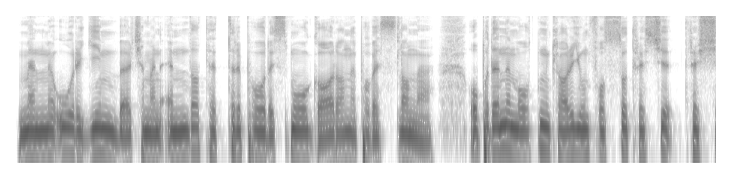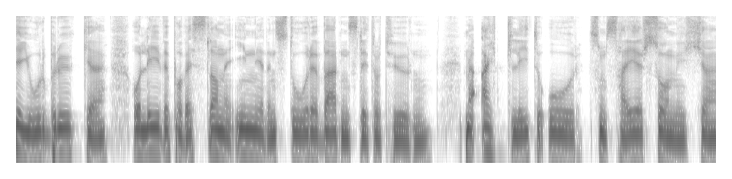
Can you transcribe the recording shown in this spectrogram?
men med ordet gimber kommer en enda tettere på de små gårdene på Vestlandet, og på denne måten klarer Jon Fosse å tresje jordbruket og livet på Vestlandet inn i den store verdenslitteraturen, med ett lite ord som sier så mye,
